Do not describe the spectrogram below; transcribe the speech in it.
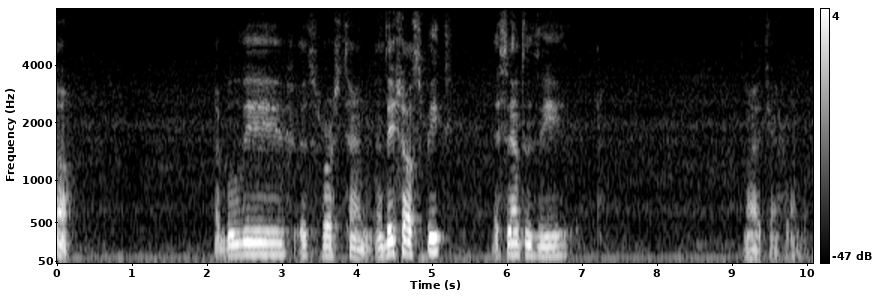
Oh, I believe it's verse 10. And they shall speak say unto thee, no, I can't find it.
